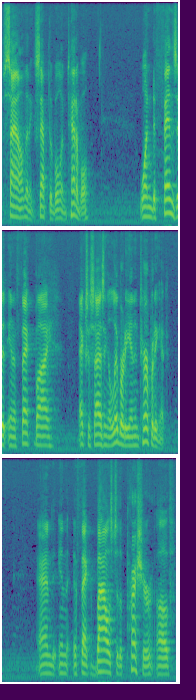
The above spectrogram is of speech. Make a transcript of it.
sound and acceptable and tenable, one defends it in effect by exercising a liberty in interpreting it, and in effect bows to the pressure of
